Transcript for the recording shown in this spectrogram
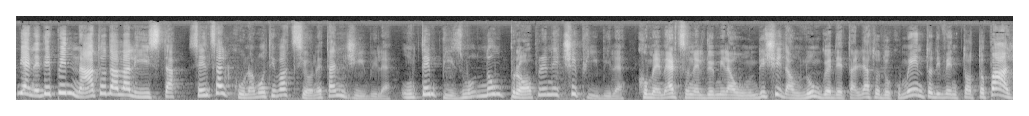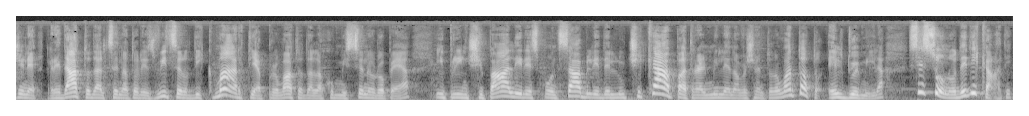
viene depennato dalla lista senza alcuna motivazione tangibile, un tempismo non proprio ineccepibile. Come emerso nel 2011 da un lungo e dettagliato documento di 28 pagine, redatto dal senatore svizzero Dick Marty e approvato dalla Commissione europea, i principali responsabili dell'UCK tra il 1998 e il 2000 si sono dedicati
